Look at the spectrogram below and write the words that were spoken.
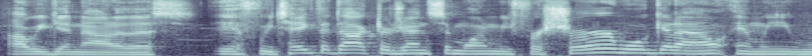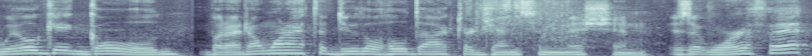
How are we getting out of this? If we take the Dr. Jansen one, we for sure will get out and we will get gold. But I don't want to have to do the whole Dr. Jansen mission. Is it worth it?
